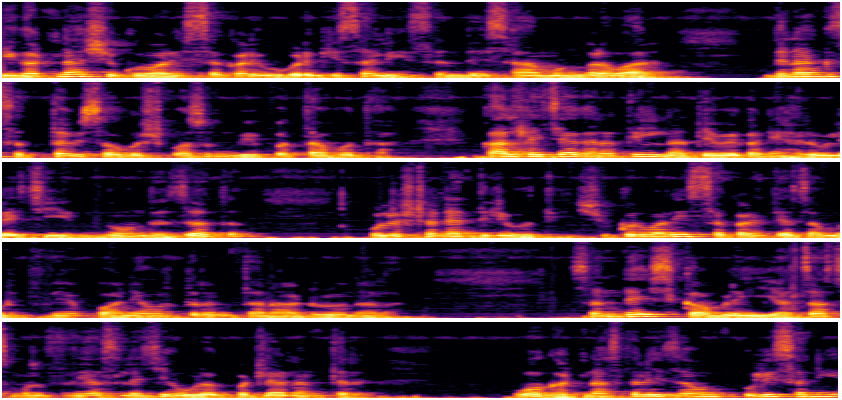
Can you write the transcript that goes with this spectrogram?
ही घटना शुक्रवारी सकाळी उघडकीस आली. संदेश हा मंगळवार दिनांक सत्तावीस ऑगस्टपासून बेपत्ता होता. काल त्याच्या घरातील नातेवाईकांनी हरवल्याची नोंद जत पोलीस ठाण्यात दिली होती. शुक्रवारी सकाळी त्याचा मृतदेह पाण्यावर तरंगताना आढळून आला. संदेश कांबळे याचाच मृतदेह असल्याची ओळख पटल्यानंतर व घटनास्थळी जाऊन पोलिसांनी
